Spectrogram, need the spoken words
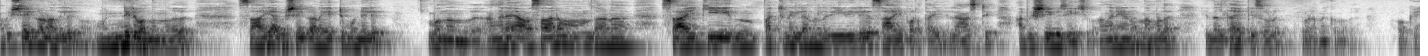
അഭിഷേകാണ് അതിൽ മുന്നിൽ വന്നത്. സായി അഭിഷേകാണ് ഏറ്റവും മുന്നിൽ വന്നത്. അങ്ങനെ അവസാനം എന്താണ് സായിക്ക് പറ്റണില്ല എന്നുള്ള രീതിയിൽ സായി പുറത്തായി. ലാസ്റ്റ് അഭിഷേക് ജയിച്ചു. അങ്ങനെയാണ് നമ്മൾ ഇന്നലത്തെ എപ്പിസോഡ് ഇവിടെ നിൽക്കുന്നത്. ഓക്കെ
